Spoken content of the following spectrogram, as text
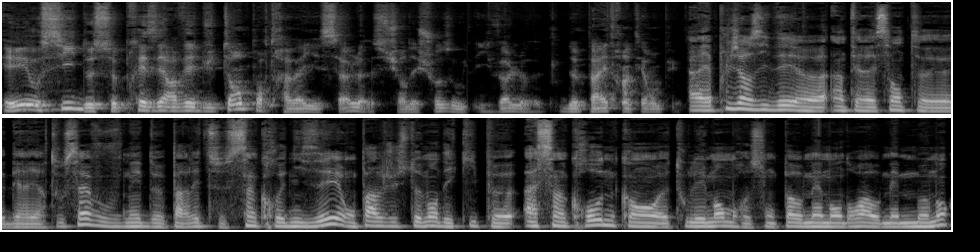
et aussi de se préserver du temps pour travailler seul sur des choses où ils veulent ne pas être interrompus. il y a plusieurs idées euh, intéressantes euh, derrière tout ça. Vous venez de parler de se synchroniser. On parle justement d'équipes euh, asynchrones quand tous les membres sont pas au même endroit au même moment.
